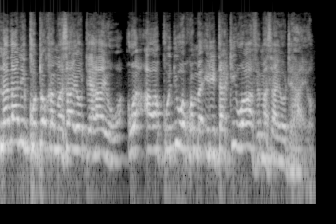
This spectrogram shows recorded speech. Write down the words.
nadhani kutoka masaa yote hayo awakujua wa- hawakujua kwamba ilitakiwa afe masaa yote hayo.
